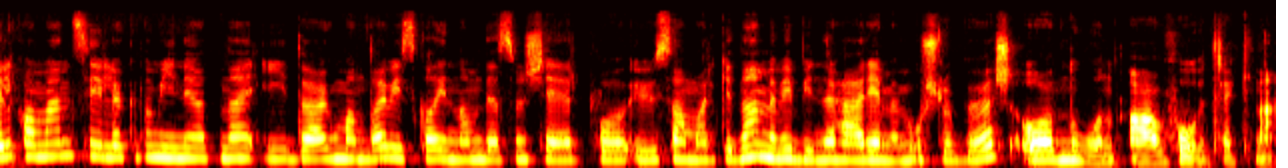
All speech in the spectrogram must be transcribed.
Velkommen til Økonominyhetene i dag mandag. Vi skal innom det som skjer på USA-markedet, men vi begynner her hjemme med Oslo Børs og noen av hovedtrekkene.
